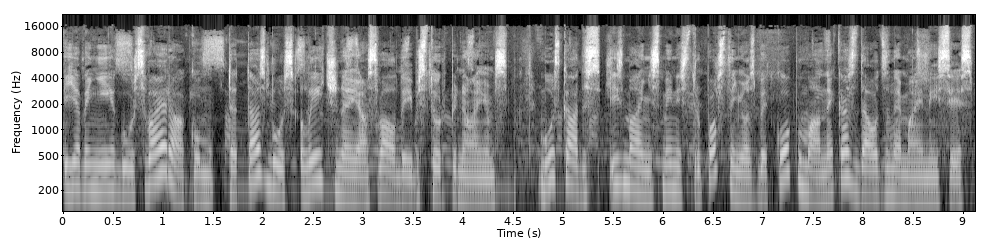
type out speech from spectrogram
Ja viņi iegūs vairākumu, tad tas būs līdzinējās valdības turpinājums. Būs kādas izmaiņas ministru postiņos, bet kopumā nekas daudz nemainīsies.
